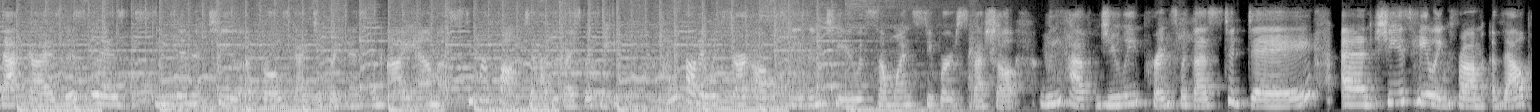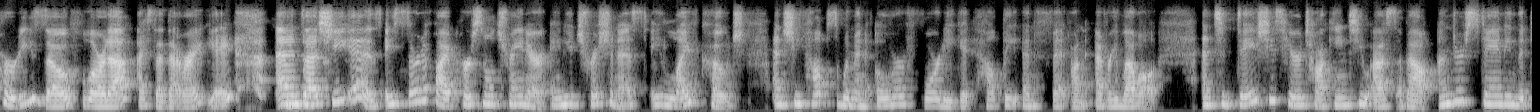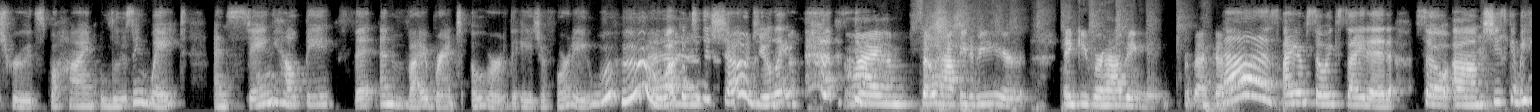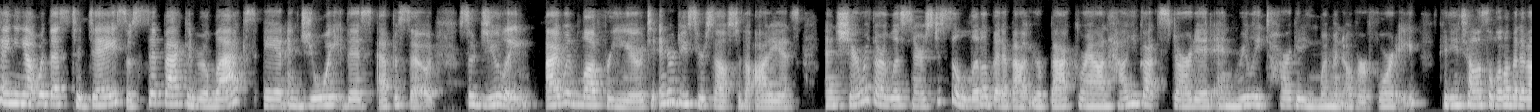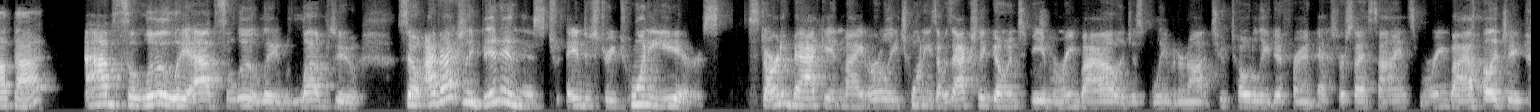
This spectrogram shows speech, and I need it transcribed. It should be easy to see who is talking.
Speaker 1: back, guys. This is season two of Girls Guide to Greatness, and I am super pumped to have you guys with me. I thought I would start off season two with someone super special. We have Julie Prince with us today, and she is hailing from Valparaiso, Florida. I said that right, yay. And uh, she is a certified personal trainer, a nutritionist, a life coach, and she helps women over 40 get healthy and fit on every level. And today she's here talking to us about understanding the truths behind losing weight and staying healthy, fit, and vibrant over the age of 40. Woohoo! Yes. Welcome to the show, Julie.
Speaker 2: Hi, I'm so happy to be here. Thank you for having me, Rebecca.
Speaker 1: Yes, I am so excited. So, um, she's going to be hanging out with us today. So, sit back and relax and enjoy this episode. So, Julie, I would love for you to introduce yourselves to the audience and share with our listeners just a little bit about your background, how you got started, and really targeting women over 40. Can you tell us a little bit about that?
Speaker 2: Absolutely, absolutely. Would love to. So, I've actually been in this t- industry 20 years. Started back in my early 20s. I was actually going to be a marine biologist, believe it or not, two totally different exercise science, marine biology.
